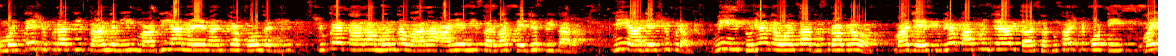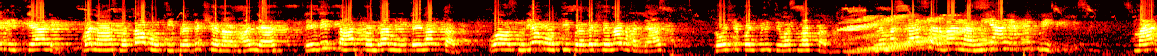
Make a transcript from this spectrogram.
उमंते शुक्राची चांदणी. माझी या नयनांच्या कोंदणी शुक्र तारा मंद वारा आहे मी सर्वात तेजस्वी तारा. मी आहे शुक्र. मी सूर्याजवळचा दुसरा ग्रह. माझे सूर्यापासूनचे अंतर सदुसष्ट कोटी मैल इतके आहे. मला स्वतःभोवती प्रदक्षिणा घालण्यास तेवीस तास पंधरा मिनिटे लागतात व सूर्याभोवती प्रदक्षिणा घालण्यास दोनशे पंचवीस दिवस लागतात. नमस्कार सर्वांना मी आहे पृथ्वी. मा-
